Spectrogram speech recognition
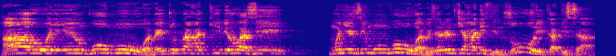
Hao wenye nyoyo ngumu wameitupa haki iliyo wazi. Mwenyezi Mungu amezeremsha hadithi nzuri kabisa.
